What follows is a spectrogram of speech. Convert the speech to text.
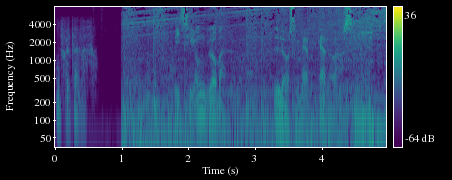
un fuerte abrazo. Visión global. Los mercados.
